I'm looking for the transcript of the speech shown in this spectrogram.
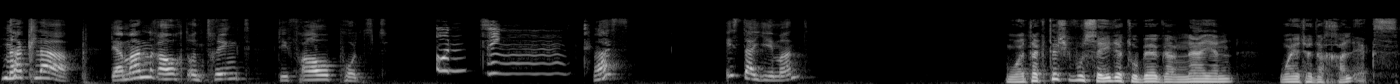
Na klar, der Mann raucht und trinkt, die Frau putzt. Und singt. Was? Ist da jemand? وتكتشف السيدة بيرغر ناين ويتدخل إكس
